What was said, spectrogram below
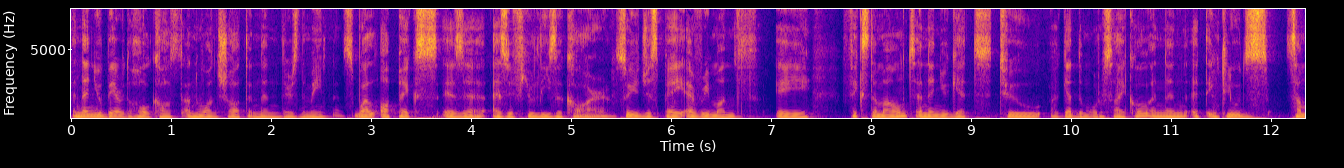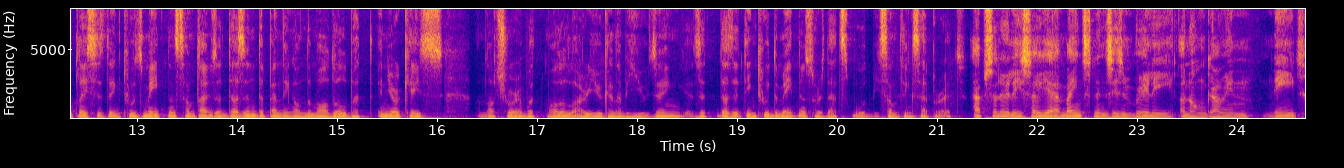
and then you bear the whole cost on one shot, and then there's the maintenance. Well, opex is a, as if you lease a car, so you just pay every month a fixed amount, and then you get to uh, get the motorcycle, and then it includes some places it includes maintenance, sometimes it doesn't, depending on the model. But in your case, I'm not sure what model are you going to be using. Is it does it include the maintenance, or that would be something separate? Absolutely. So yeah, maintenance isn't really an ongoing need,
